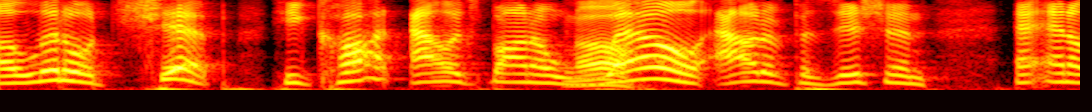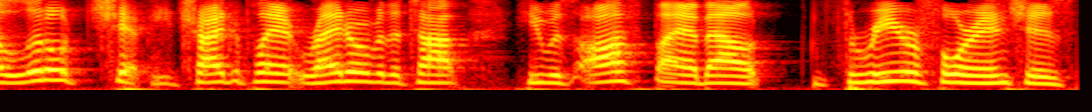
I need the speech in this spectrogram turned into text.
a little chip. He caught Alex Bono oh. well out of position and, a little chip. He tried to play it right over the top. He was off by about three or four inches,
